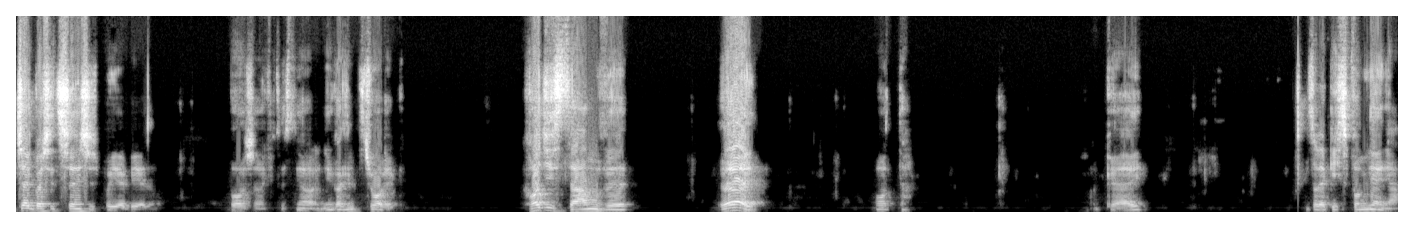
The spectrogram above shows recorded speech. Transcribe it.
Czego się trzęsiesz, pojebie jeden? Boże, jaki to jest nie, niegarnięty człowiek. Chodzi sam w... Ej! What the... Okej. Są jakieś wspomnienia.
